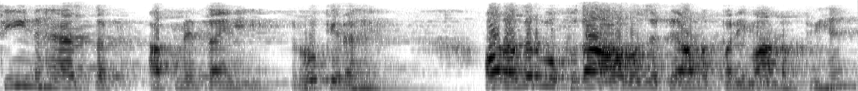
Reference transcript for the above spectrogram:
تین حیض تک اپنے تئیں روکے رہیں۔ اور اگر وہ خدا اور روز قیامت پر ایمان رکھتی ہیں،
